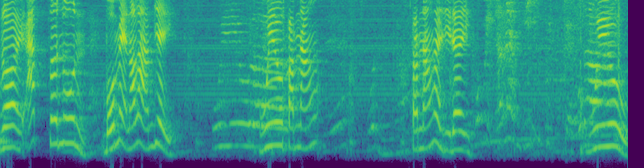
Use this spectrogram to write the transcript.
Rồi, afternoon. Bố mẹ nó làm gì? Will tắm nắng. Tắm nắng là gì đây? Will.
